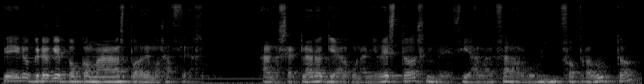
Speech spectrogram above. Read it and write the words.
pero creo que poco más podremos hacer. A no ser claro que algún año de estos me decía lanzar algún infoproducto,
